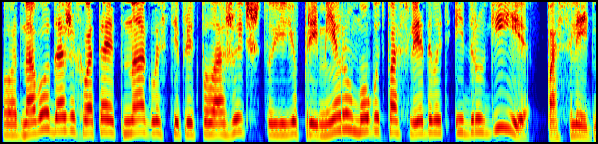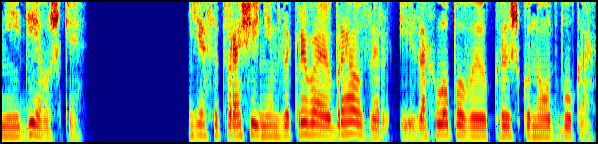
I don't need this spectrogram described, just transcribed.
У одного даже хватает наглости предположить, что ее примеру могут последовать и другие последние девушки. Я с отвращением закрываю браузер и захлопываю крышку ноутбука.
